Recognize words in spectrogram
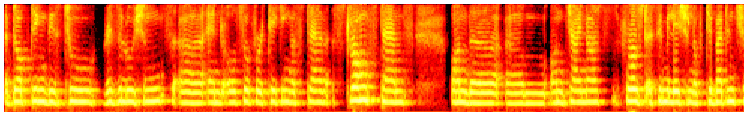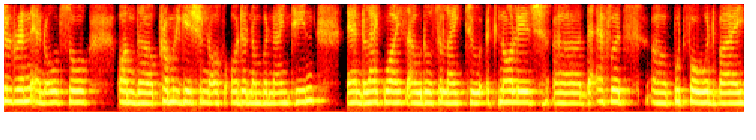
adopting these two resolutions uh, and also for taking a stand, strong stance on the um, on China's forced assimilation of Tibetan children and also on the promulgation of Order Number 19. And likewise, I would also like to acknowledge uh, the efforts uh, put forward by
